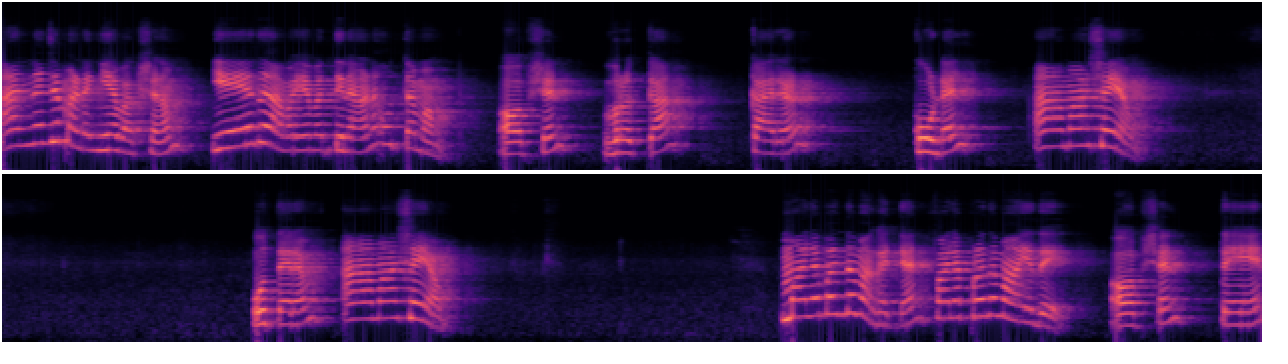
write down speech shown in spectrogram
അന്നജമടങ്ങിയ ഭക്ഷണം ഏത് അവയവത്തിനാണ് ഉത്തമം? ഓപ്ഷൻ വൃക്ക കരൾ കുടൽ ആമാശയം. ഉത്തരം ആമാശയം. മലബന്ധം അകറ്റാൻ ഫലപ്രദമായത് ഓപ്ഷൻ തേൻ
